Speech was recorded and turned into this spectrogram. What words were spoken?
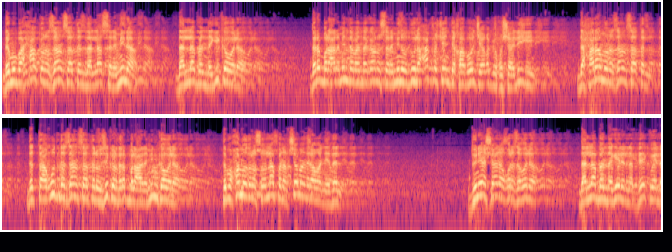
د مباحاتو نه ځان ساتل د الله سره مینا د الله بندگی کوله د رب العالمین د بندگانو سره مینه دوله عقل شي انتخابول چې هغه په خوشحاليږي د حرامو نه ځان ساتل د طاغوت نه ځان ساتل او ذکر د رب العالمین کوله د محمد رسول الله په نقشه باندې روانېدل دنیا شانه غرزول د الله بندګۍ لبیک ویل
